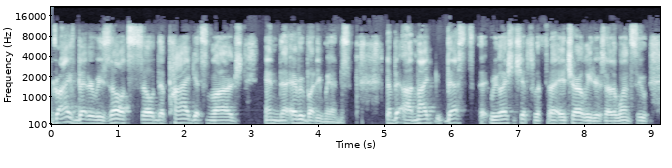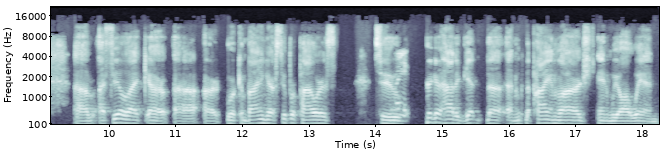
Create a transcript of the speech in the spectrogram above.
Drive better results so the pie gets enlarged and uh, everybody wins. The, uh, my best relationships with HR leaders are the ones who I feel like are are we're combining our superpowers to. Right figure out how to get the the pie enlarged and we all win.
